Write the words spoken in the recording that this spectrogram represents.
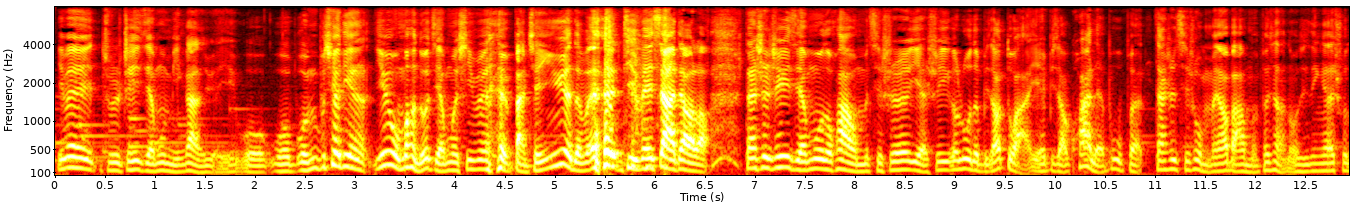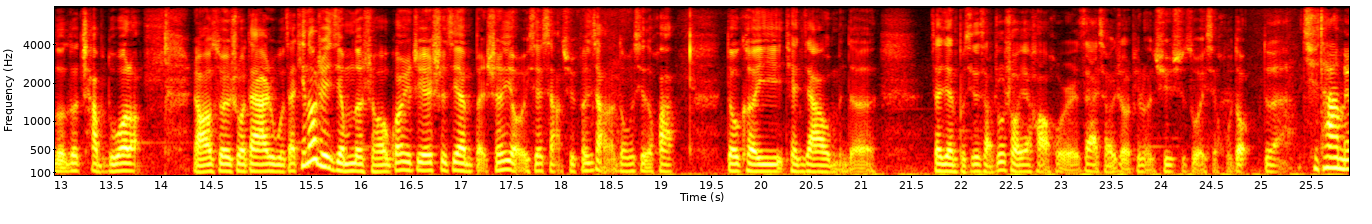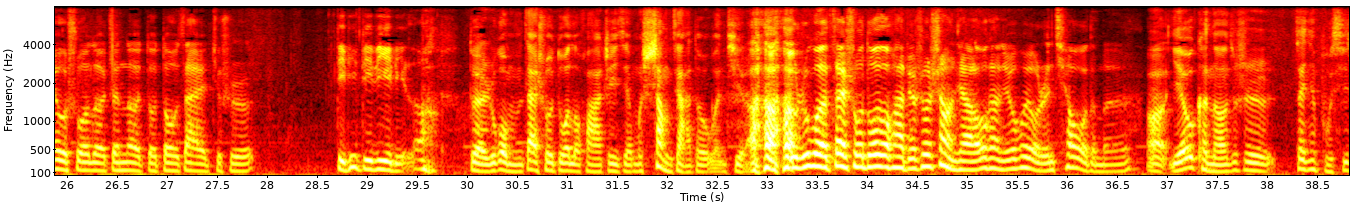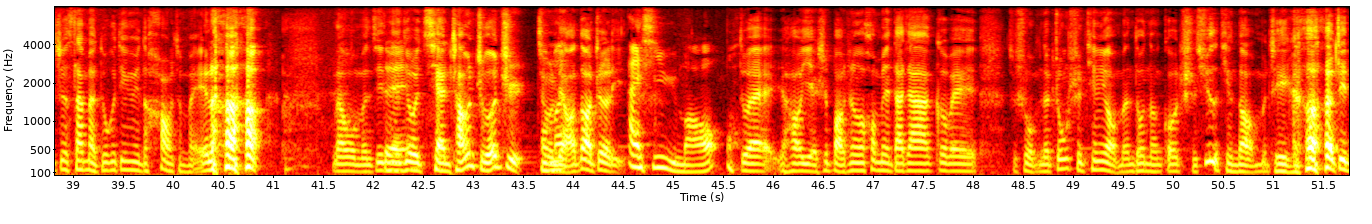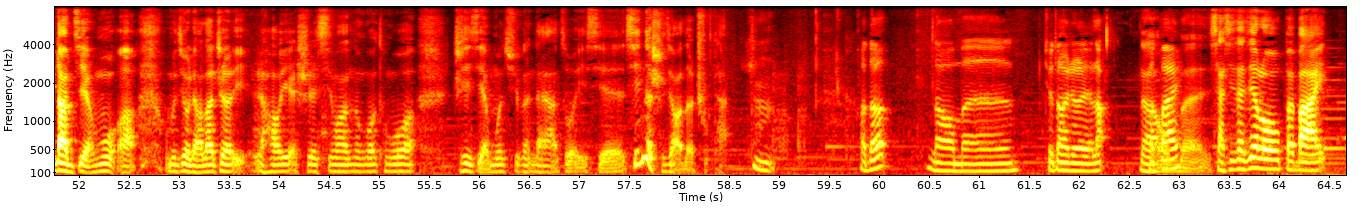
因为就是这期节目敏感的原因，我我我们不确定，因为我们很多节目是因为 版权音乐的问题被下掉了。但是这期节目的话，我们其实也是一个录的比较短也比较快的部分。但是其实我们要把我们分享的东西应该说的都差不多了。然后所以说，大家如果在听到这期节目的时候，关于这些事件本身有一些想去分享的东西的话，都可以添加我们的再见补习的小助手也好，或者在小宇宙评论区去做一些互动。对，其他没有说的，真的都都在就是滴滴滴滴里了。对，如果我们再说多的话，这期节目上架都有问题了。如果再说多的话，别说上架了，我感觉会有人敲我的门。呃，也有可能就是在线补习这三百多个订阅的号就没了。那我们今天就浅尝辄止，就聊到这里。爱惜羽毛。对，然后也是保证后面大家各位就是我们的忠实听友们都能够持续的听到我们这个这档节目啊。我们就聊到这里，然后也是希望能够通过这期节目去跟大家做一些新的视角的触谈。嗯。好的，那我们就到这里了，那我们下期再见喽，拜拜。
